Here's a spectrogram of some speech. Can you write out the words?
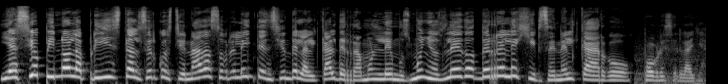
Y así opinó la priista al ser cuestionada sobre la intención del alcalde Ramón Lemus Muñoz Ledo de reelegirse en el cargo. Pobre Celaya.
